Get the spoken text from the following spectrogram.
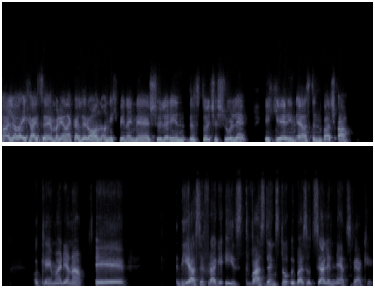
Hallo, ich heiße Mariana Calderón und ich bin eine Schülerin des Deutschen Schule. Ich gehe in ersten Batch A. Okay, Mariana. Äh, die erste Frage ist, was denkst du über soziale Netzwerke?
